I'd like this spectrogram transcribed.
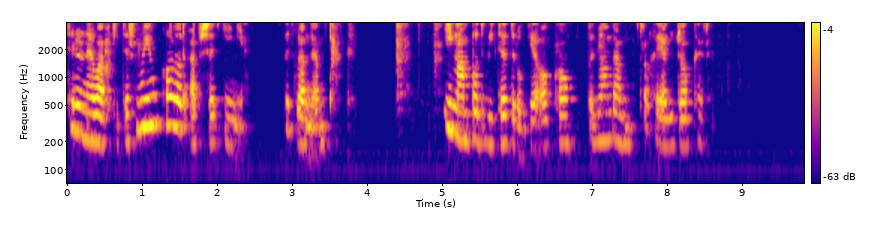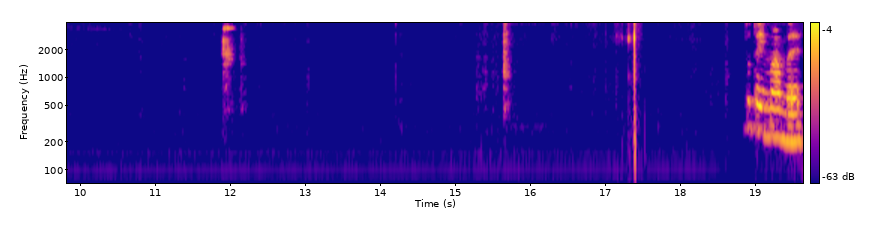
Tylne łapki też mają kolor, a przednie nie. Wyglądam tak. I mam podbite drugie oko. Wyglądam trochę jak Joker. Tutaj mamy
